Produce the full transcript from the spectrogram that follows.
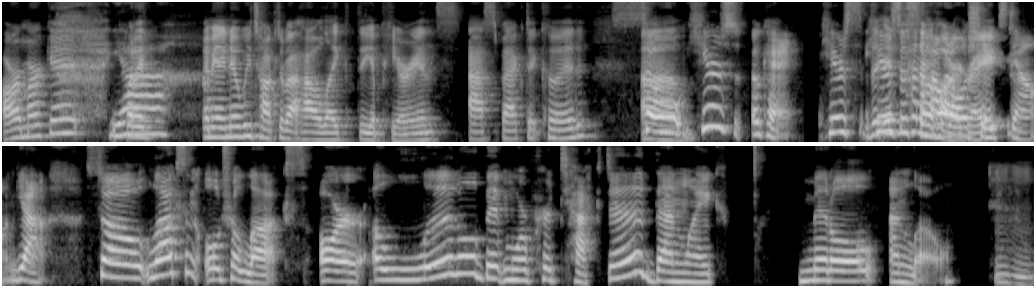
our market? Yeah but I, I mean, I know we talked about how like the appearance aspect it could. So um, here's okay. Here's here's kind of so how hard, it all right? shakes down. Yeah. So Lux and Ultra Lux are a little bit more protected than like middle and low. Mm-hmm.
